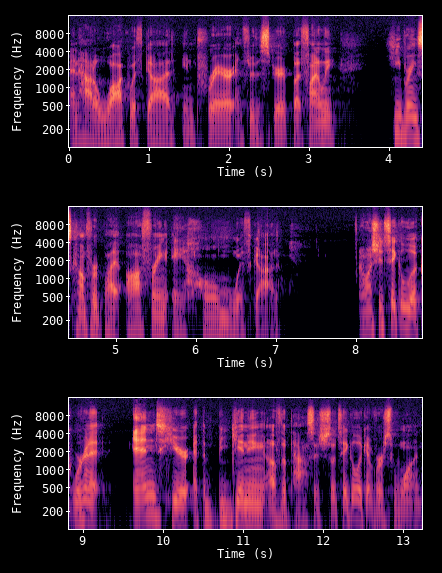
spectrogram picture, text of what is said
and how to walk with God in prayer and through the Spirit, but finally, he brings comfort by offering a home with God. I want you to take a look. We're going to end here at the beginning of the passage. So take a look at verse 1.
